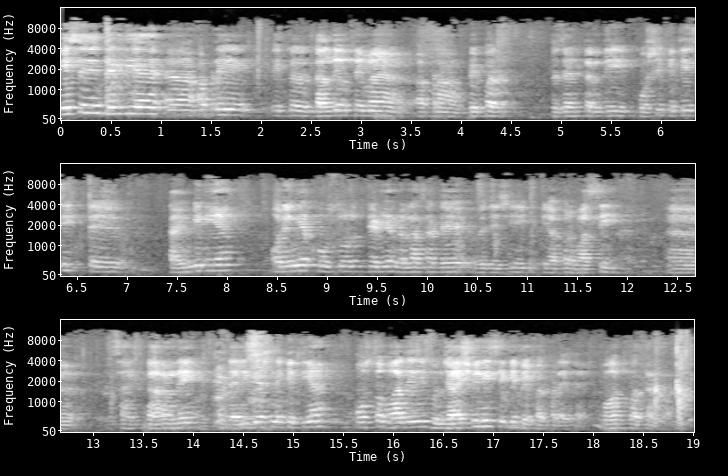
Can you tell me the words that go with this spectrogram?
ਇਸ ਜਿਹੜੀ ਹੈ ਆਪਣੀ ਇੱਕ ਗੱਲ ਦੇ ਉੱਤੇ ਮੈਂ ਆਪਣਾ ਪੇਪਰ ਪ੍ਰੈਜ਼ੈਂਟ ਕਰਨ ਦੀ ਕੋਸ਼ਿਸ਼ ਕੀਤੀ ਸੀ ਤੇ ਟਾਈਮ ਵੀ ਨਹੀਂ ਹੈ ਔਰ ਇੰਨੀਆਂ ਖੂਬਸੂਰਤ ਜਿਹੜੀਆਂ ਗੱਲਾਂ ਸਾਡੇ ਵਿਦੇਸ਼ੀ ਜਾਂ ਪ੍ਰਵਾਸੀ ਸਾਹਿਤਕਾਰਾਂ ਨੇ ਡੈਲੀਗੇਟਸ ਨੇ ਕੀਤੀਆਂ, ਉਸ ਤੋਂ ਬਾਅਦ ਇਹਦੀ ਗੁੰਜਾਇਸ਼ ਵੀ ਨਹੀਂ ਸੀ ਕਿ ਪੇਪਰ ਪੜ੍ਹਿਆ ਜਾਏ ਬਹੁਤ ਬਹੁਤ ਧੰਨਵਾਦ।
